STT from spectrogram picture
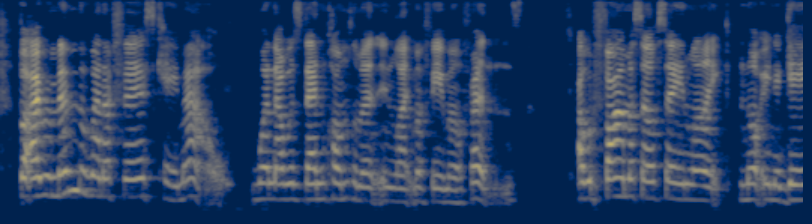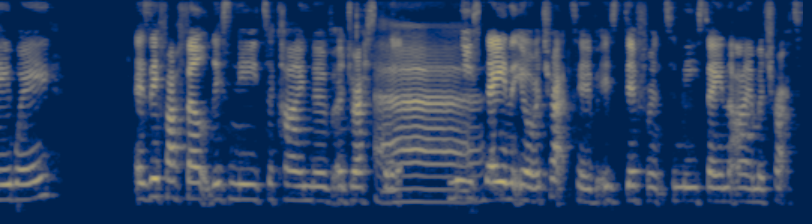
but I remember when I first came out, when I was then complimenting like my female friends, I would find myself saying like not in a gay way, as if I felt this need to kind of address that uh... me ah. saying that you're attractive is different to me saying that I am attracted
